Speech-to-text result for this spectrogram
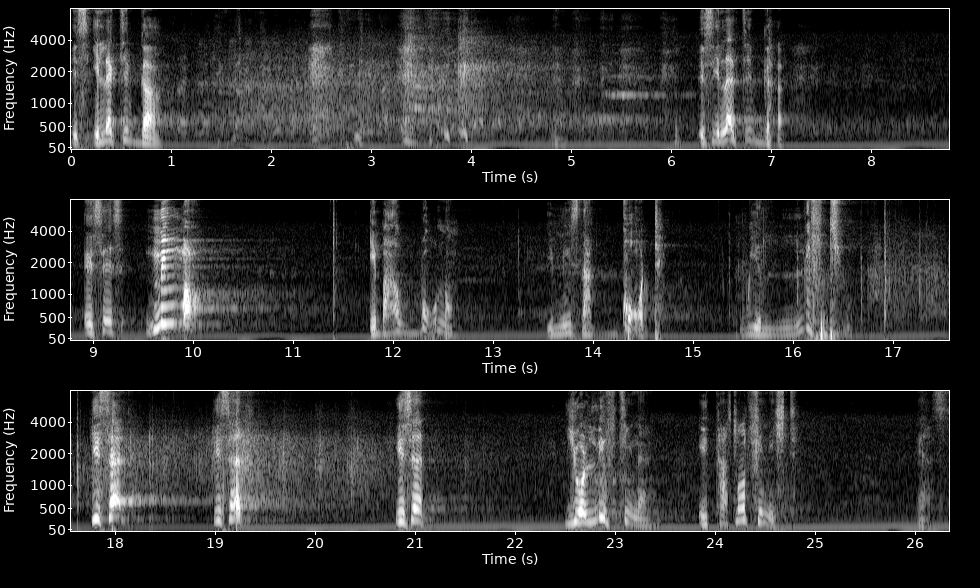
It's elective God. It's elective God. It says Ningmo. It means that God will lift you. He said, He said, He said, Your lifting, eh, it has not finished. Yes.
